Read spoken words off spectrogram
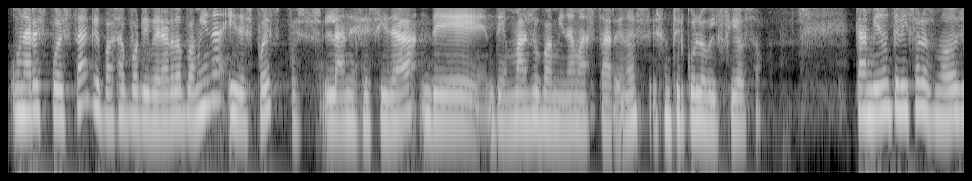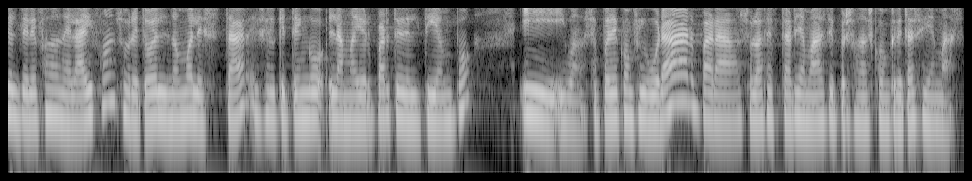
una respuesta que pasa por liberar dopamina y después pues, la necesidad de, de más dopamina más tarde. ¿no? Es, es un círculo vicioso. También utilizo los modos del teléfono en el iPhone, sobre todo el no molestar, es el que tengo la mayor parte del tiempo. Y, bueno, se puede configurar para solo aceptar llamadas de personas concretas y demás.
